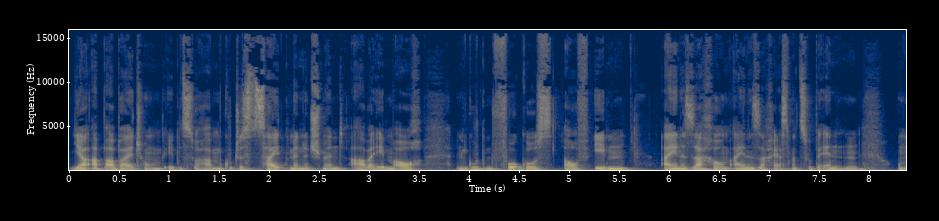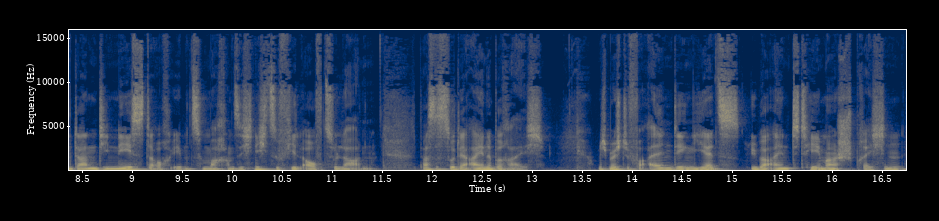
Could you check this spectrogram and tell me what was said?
ja, Abarbeitung eben zu haben, gutes Zeitmanagement, aber eben auch einen guten Fokus auf eben eine Sache, um eine Sache erstmal zu beenden, um dann die nächste auch eben zu machen, sich nicht zu viel aufzuladen. Das ist so der eine Bereich. Und ich möchte vor allen Dingen jetzt über ein Thema sprechen,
